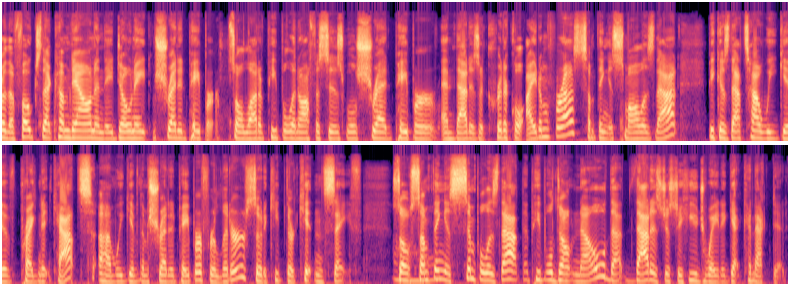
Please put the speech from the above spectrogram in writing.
for the folks that come down and they donate shredded paper. So a lot of people in offices will shred paper, and that is a critical item for us, something as small as that, because that's how we give pregnant cats. Um, we give them shredded paper for litter, so to keep their kittens safe. So something as simple as that that people don't know that that is just a huge way to get connected.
